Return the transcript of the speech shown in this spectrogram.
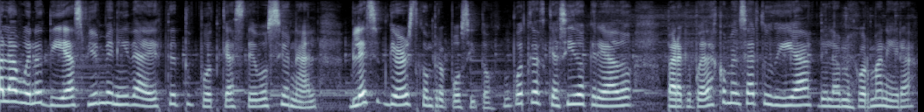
hola, buenos días. Bienvenida a este tu podcast devocional Blessed Girls con propósito. Un podcast que ha sido creado para que puedas comenzar tu día de la mejor manera.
